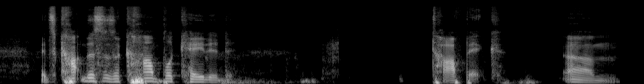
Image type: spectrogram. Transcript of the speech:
it's com- this is a complicated topic. Um,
